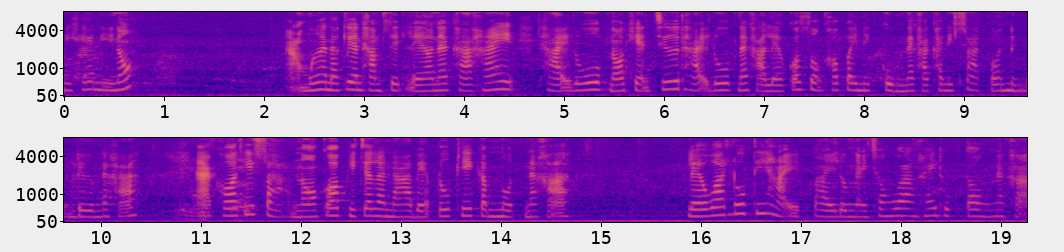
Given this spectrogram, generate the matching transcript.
มีแค่นี้เนาะอะ เมื่อนักเรียนทำเสร็จแล้วนะคะ ให้ถ่ายรูปเนาะเขียนชื่อถ่ายรูปนะคะ แล้วก็ส่งเข้าไปในกลุ่มนะคะ คณิตศาสตร์ป .1 เหมือนเดิมนะคะอะข้อที่3เนาะก็พิจารณาแบบรูปที่กำหนดนะคะ แล้ววาดรูปที่หายไปลงในช่องว่างให้ถูกต้องนะคะ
